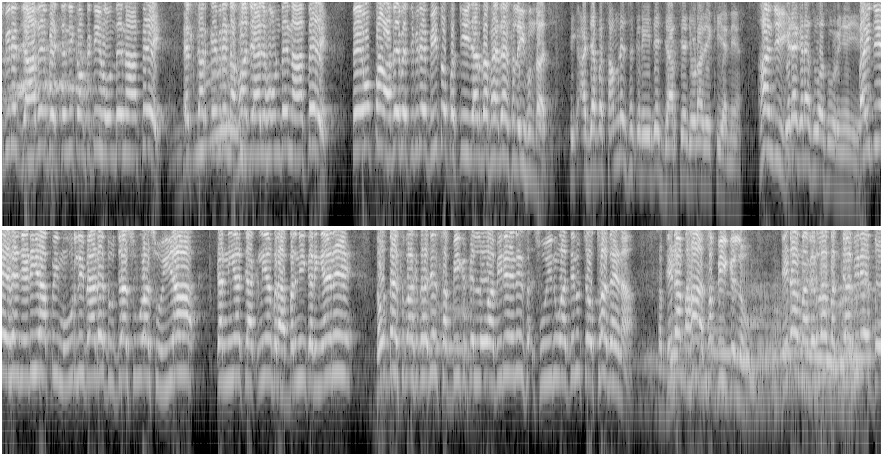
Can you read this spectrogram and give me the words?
ਵੀਰੇ ਜਿਆਦੇ ਵੇਚਣ ਦੀ ਕੁਆਂਟੀਟੀ ਹੋਣ ਦੇ ਨਾਂ ਤੇ ਇਸ ਕਰਕੇ ਵੀਰੇ ਨਫਾ ਜਾਇਜ਼ ਹੋਣ ਦੇ ਨਾਂ ਤੇ ਤੇ ਉਹ ਭਾਅ ਦੇ ਵਿੱਚ ਵੀਰੇ 20 ਤੋਂ 25000 ਦਾ ਫਾਇਦਾ ਇਸ ਲਈ ਹੁੰਦਾ ਜੀ। ਠੀਕ ਅੱਜ ਆਪਾਂ ਸਾਹਮਣੇ ਸਕਰੀਨ ਤੇ ਜਰਸੀਆਂ ਜੋੜਾ ਦੇਖੀ ਜਾਂਦੇ ਆ। ਹਾਂਜੀ। ਕਿਹੜਾ ਕਿਹੜਾ ਸੂਆ ਸੂ ਰਹੀਆਂ ਜੀ? ਬਾਈ ਜੀ ਇਹ ਜਿਹੜੀ ਆ ਆਪਣੀ ਮੂਰਲੀ ਬੈੜ ਦੂਜਾ ਸੂਆ ਸੂਈ ਆ ਕੰਨੀਆਂ ਚੱਕਲੀਆਂ ਬਰਾਬਰ ਨਹੀਂ ਕਰੀਆਂ ਇਹਨੇ। ਦੁੱਧ ਇਸ ਵਕਤ ਹਜੇ 26 ਕਿਲੋ ਆ ਵੀਰੇ ਇਹਨੇ ਸੂਈ ਨੂੰ ਅੱਜ ਇਹਨੂੰ ਚੌਥਾ ਦੇਣਾ? ਜਿਹੜਾ ਹਾਂ 26 ਕਿਲੋ। ਜਿਹੜਾ ਮਗਰਲਾ ਬੱਚਾ ਵੀਰੇ ਦੋ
